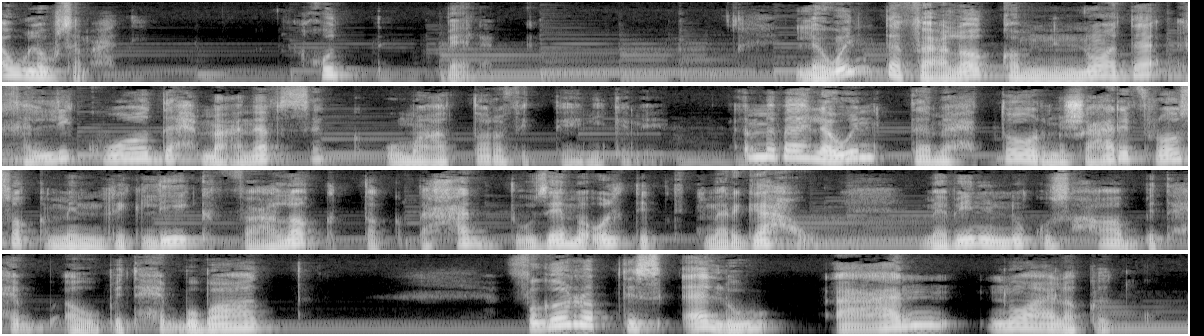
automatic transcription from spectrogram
أو لو سمحتي خد بالك. لو أنت في علاقة من النوع ده خليك واضح مع نفسك ومع الطرف التاني كمان. أما بقى لو أنت محتار مش عارف راسك من رجليك في علاقتك بحد وزي ما قلت بتتمرجحوا ما بين إنكوا صحاب بتحب أو بتحبوا بعض فجرب تسأله عن نوع علاقتكم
